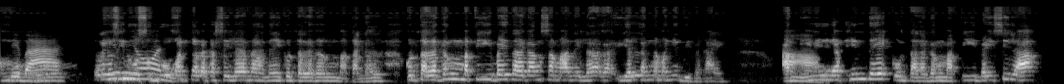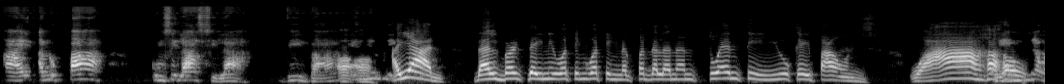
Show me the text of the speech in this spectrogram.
Oo. di ba? Talagang Yun yun. sinusubukan talaga sila nanay kung talagang matagal. Kung talagang matibay talaga ang sama nila, yan lang naman yun, di ba nay? Aminin nila at hindi, kung talagang matibay sila, kahit ano pa, kung sila sila. Di ba? Yun eh. Ayan, dahil birthday ni Wating Wating, nagpadala ng 20 UK pounds. Wow! Ayan na.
